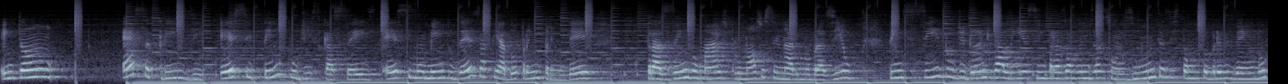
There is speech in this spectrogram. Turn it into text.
Então, essa crise, esse tempo de escassez, esse momento desafiador para empreender, trazendo mais para o nosso cenário no Brasil, tem sido de grande valia assim, para as organizações. Muitas estão sobrevivendo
